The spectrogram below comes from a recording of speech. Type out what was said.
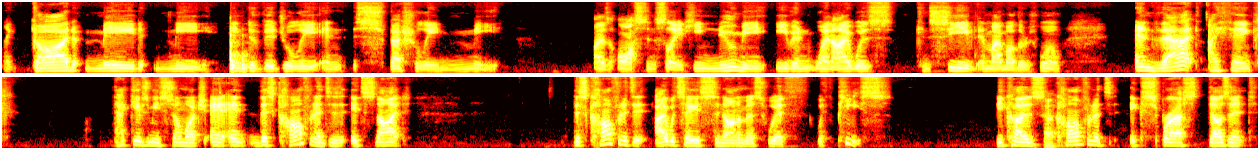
Like God made me individually and especially me as Austin Slade. He knew me even when I was conceived in my mother's womb. And that I think that gives me so much and, and this confidence is it's not this confidence i would say is synonymous with with peace because yeah. confidence expressed doesn't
